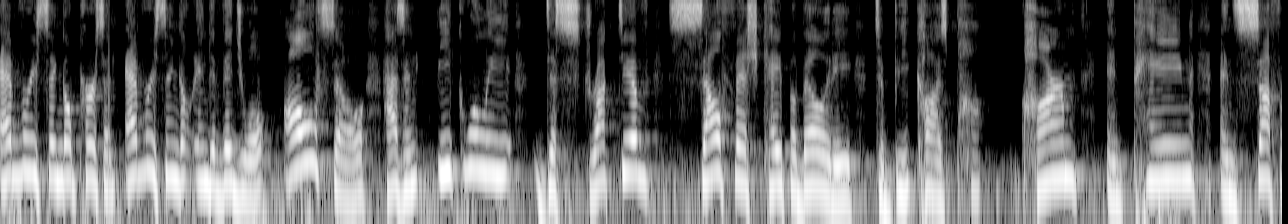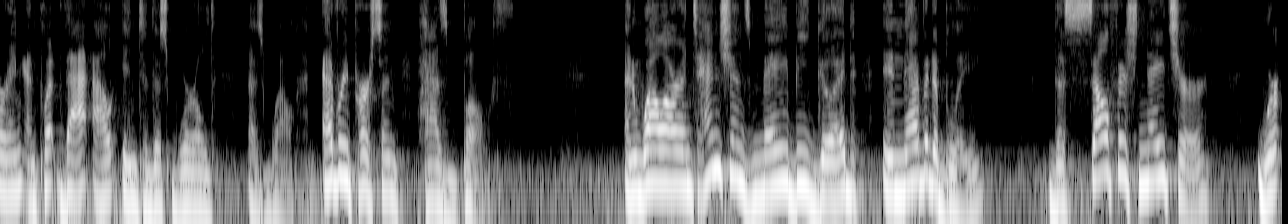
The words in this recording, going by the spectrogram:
every single person, every single individual also has an equally destructive, selfish capability to be, cause harm and pain and suffering and put that out into this world as well. Every person has both. And while our intentions may be good, inevitably, the selfish nature we're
